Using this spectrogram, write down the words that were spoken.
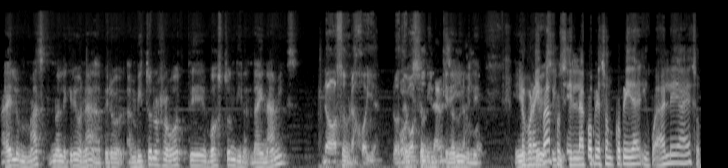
a Elon Musk no le creo nada, pero ¿han visto los robots de Boston Dyna- Dynamics? no, son una joya. Los de Boston son Dynamics son una increíbles. joya. Pero por ahí sé pues si la copia son copias iguales a eso.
